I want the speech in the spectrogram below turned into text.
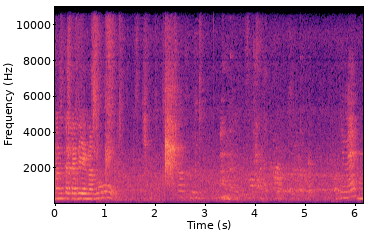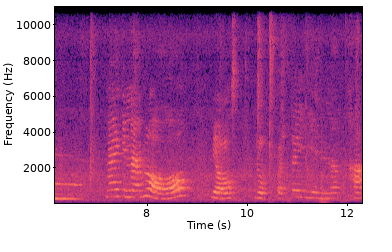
มันจะกระเด็นนะลูกก็คือโอเคไหม อืม แม่กินน้ำเหรอ เดี๋ยวหนูปัดตู้เย็นนะคะ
